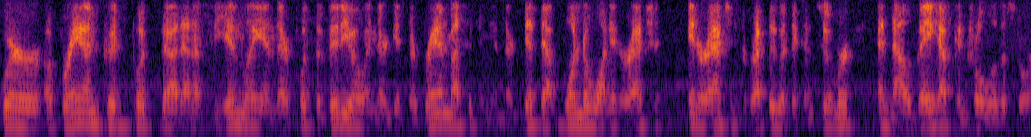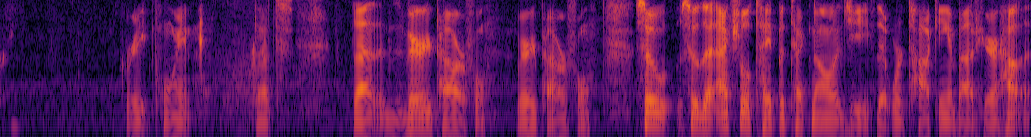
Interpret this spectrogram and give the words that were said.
Where a brand could put that NFC inlay in there, put the video in there, get their brand messaging in there, get that one-to-one interaction interaction directly with the consumer, and now they have control of the story. Great point. That's that very powerful very powerful. So, so the actual type of technology that we're talking about here, how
